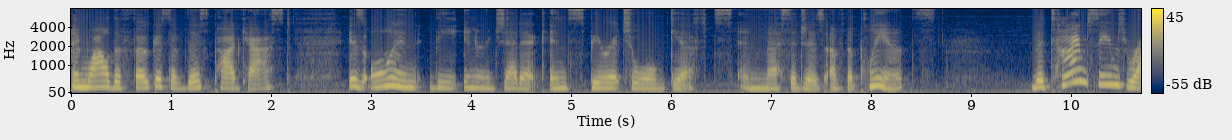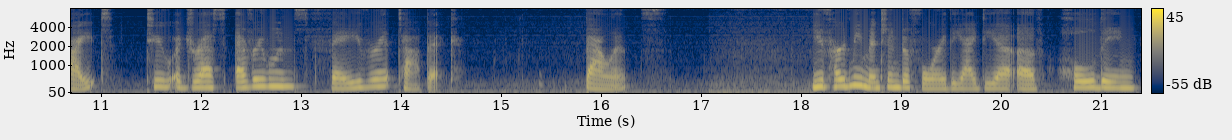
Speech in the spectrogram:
And while the focus of this podcast is on the energetic and spiritual gifts and messages of the plants, the time seems right to address everyone's favorite topic balance. You've heard me mention before the idea of holding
